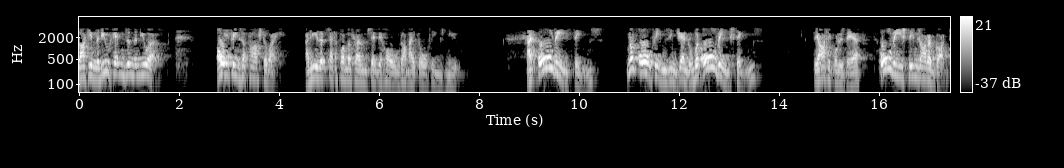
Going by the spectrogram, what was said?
Like in the new heavens and the new earth. Old things are passed away. And he that sat upon the throne said, Behold, I make all things new. And all these things, not all things in general, but all these things, the article is there, all these things are of God,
